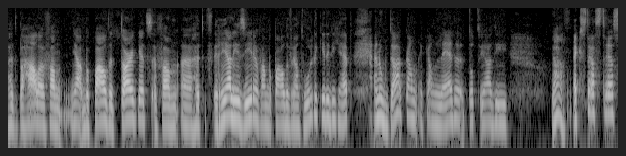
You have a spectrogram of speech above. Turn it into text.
het behalen van ja, bepaalde targets, van het realiseren van bepaalde verantwoordelijkheden die je hebt. En ook dat kan, kan leiden tot ja, die ja, extra stress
